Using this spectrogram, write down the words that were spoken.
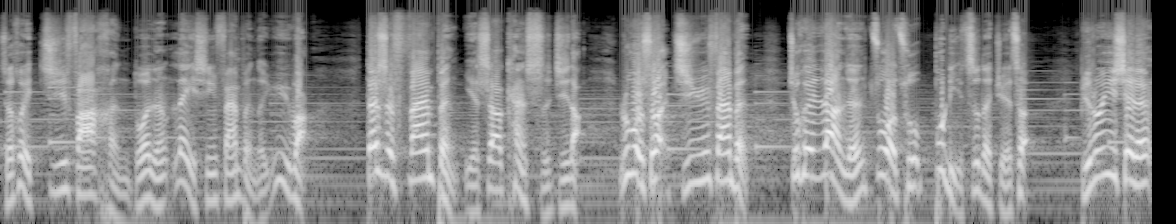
则会激发很多人内心翻本的欲望。但是翻本也是要看时机的。如果说急于翻本，就会让人做出不理智的决策。比如一些人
